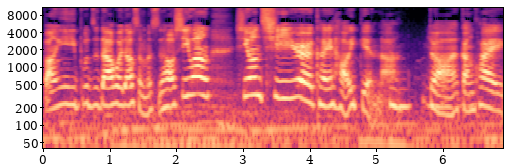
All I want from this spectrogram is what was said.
防疫不知道会到什么时候，希望希望七月可以好一点啦，对啊，赶快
